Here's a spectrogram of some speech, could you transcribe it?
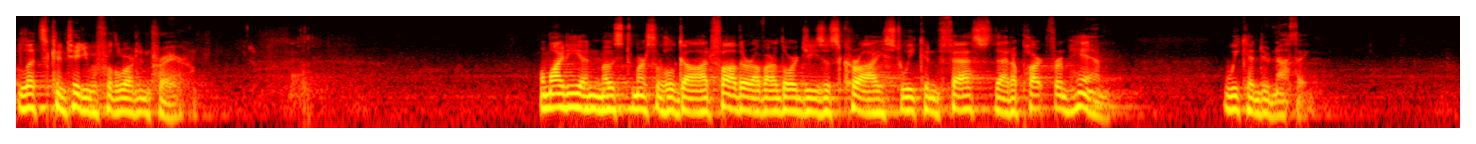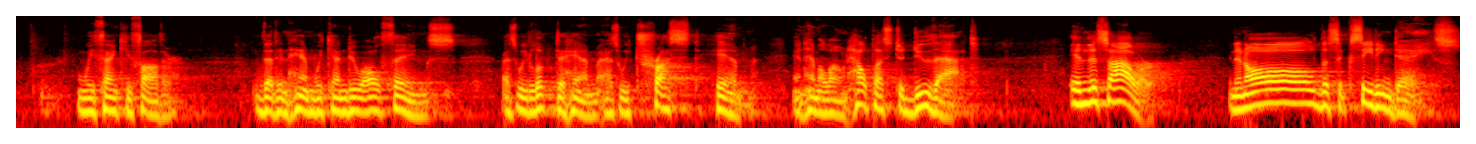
Let's continue before the Lord in prayer. Almighty and most merciful God, Father of our Lord Jesus Christ, we confess that apart from Him, we can do nothing. And we thank you, Father, that in Him we can do all things as we look to Him, as we trust Him and Him alone. Help us to do that in this hour and in all the succeeding days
